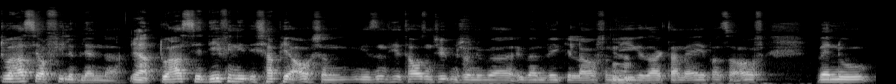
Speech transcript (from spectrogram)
Du hast ja auch viele Blender. Ja. Du hast hier definitiv, ich habe hier auch schon, mir sind hier tausend Typen schon über, über den Weg gelaufen, Ja. die gesagt haben, ey, pass auf, wenn du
